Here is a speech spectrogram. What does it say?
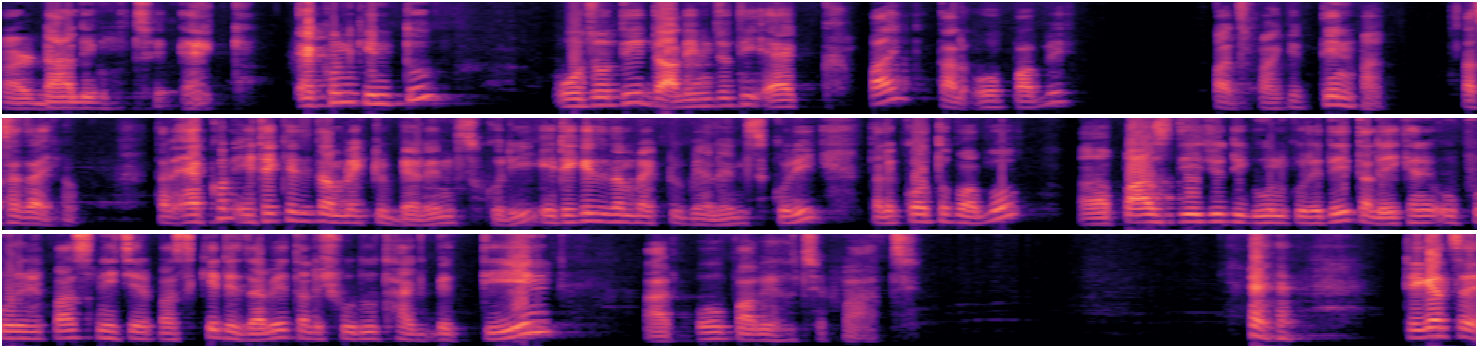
আর ডালিম হচ্ছে এক। এখন কিন্তু ও যদি ডালিম যদি এক পায়, তাহলে ও পাবে পাঁচ ভাগের তিন ভাগ। আচ্ছা যাই হোক। তাহলে এখন এটাকে যদি আমরা একটু ব্যালেন্স করি, এটাকে যদি আমরা একটু ব্যালেন্স করি, তাহলে কত পাবো? পাঁচ দিয়ে যদি গুণ করে দিই, তাহলে এখানে উপরের পাঁচ, নিচের পাঁচ কেটে যাবে। তাহলে শুধু থাকবে তিন আর ও পাবে হচ্ছে পাঁচ। ঠিক আছে?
